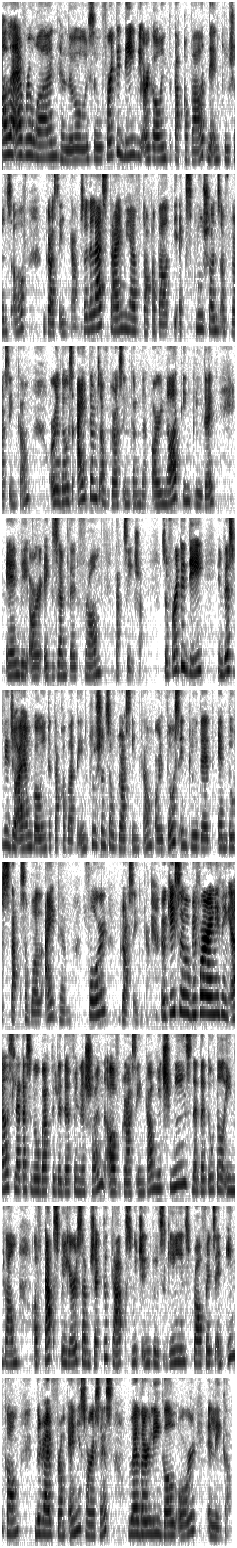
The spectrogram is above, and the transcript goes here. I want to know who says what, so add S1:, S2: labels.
S1: Hola everyone! Hello! So for today, we are going to talk about the inclusions of gross income. So the last time, we have talked about the exclusions of gross income or those items of gross income that are not included and they are exempted from taxation. So for today, in this video, I am going to talk about the inclusions of gross income or those included and those taxable item for gross income. Okay, so before anything else, let us go back to the definition of gross income, which means that the total income of taxpayers subject to tax, which includes gains, profits, and income derived from any sources, whether legal or illegal.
